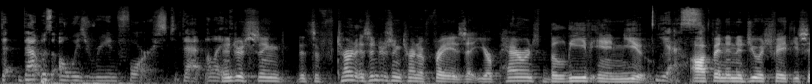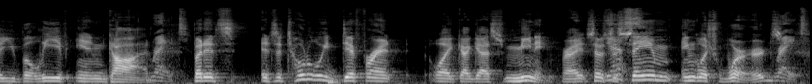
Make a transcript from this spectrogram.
that that was always reinforced. That like Interesting. It's a turn. It's an interesting turn of phrase that your parents believe in you. Yes. Often in a Jewish faith, you say you believe in God. Right. But it's it's a totally different, like I guess, meaning. Right. So it's the same English words. Right.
